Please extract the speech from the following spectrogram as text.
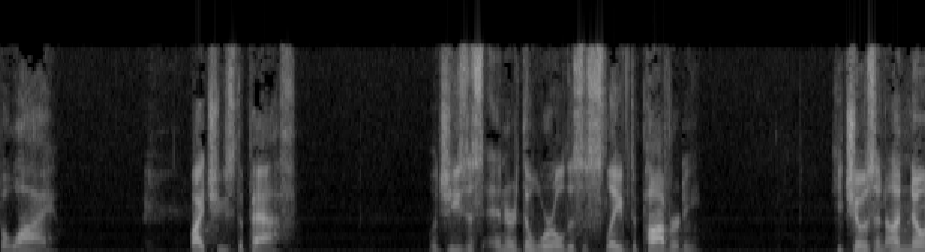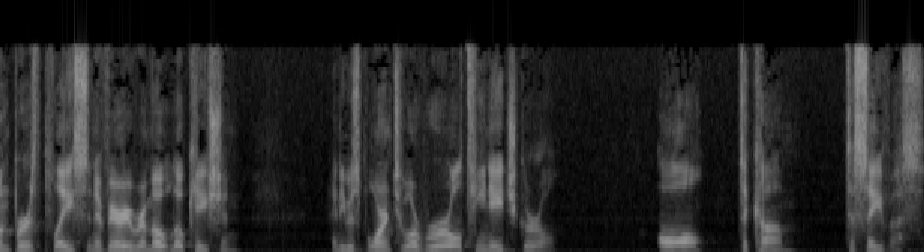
But why? Why choose the path? Well, Jesus entered the world as a slave to poverty. He chose an unknown birthplace in a very remote location, and he was born to a rural teenage girl, all to come to save us.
